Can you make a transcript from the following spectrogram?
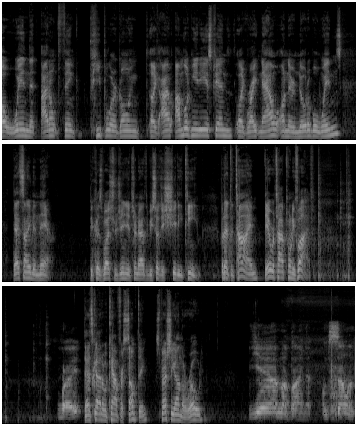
a win that I don't think people are going like I, I'm looking at ESPN like right now on their notable wins. That's not even there because West Virginia turned out to be such a shitty team. But at the time, they were top 25. right. That's got to account for something, especially on the road. Yeah, I'm not buying it. I'm selling.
